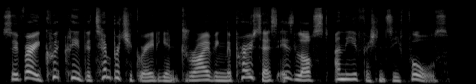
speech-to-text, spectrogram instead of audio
So, very quickly, the temperature gradient driving the process is lost and the efficiency falls.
